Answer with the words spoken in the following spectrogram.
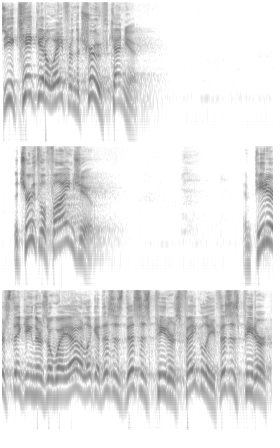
So you can't get away from the truth, can you? The truth will find you. And Peter's thinking there's a way out. Look at this is this is Peter's fig leaf. This is Peter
